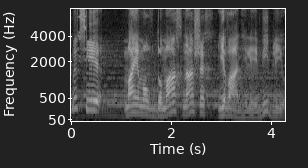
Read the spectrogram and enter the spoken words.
Ми всі маємо в домах наших Євангеліє, Біблію.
